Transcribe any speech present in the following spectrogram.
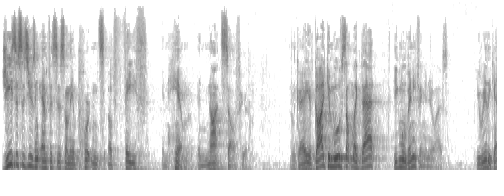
Jesus is using emphasis on the importance of faith in Him and not self here. Okay? If God can move something like that, He can move anything in your lives. He really can.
